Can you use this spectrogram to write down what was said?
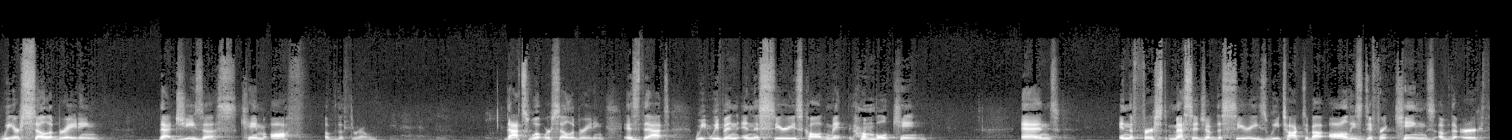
we are celebrating that Jesus came off of the throne. That's what we're celebrating, is that we, we've been in this series called Humble King. And in the first message of the series, we talked about all these different kings of the earth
